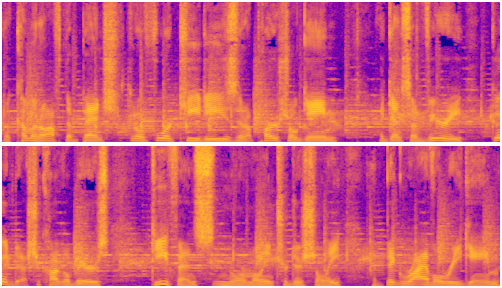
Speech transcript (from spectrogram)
you know, coming off the bench, throw four TDs in a partial game against a very good uh, Chicago Bears defense normally and traditionally. A big rivalry game.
